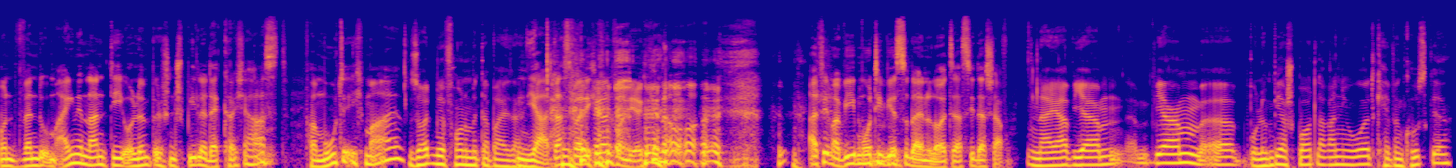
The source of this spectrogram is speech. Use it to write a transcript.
Und wenn du im eigenen Land die Olympischen Spiele der Köche hast, vermute ich mal. Sollten wir vorne mit dabei sein. Ja, das werde ich hören von dir, genau. Erzähl mal, wie motivierst du deine Leute, dass sie das schaffen? Naja, wir, wir haben äh, Olympiasportler rangeholt, Kevin Kuske,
